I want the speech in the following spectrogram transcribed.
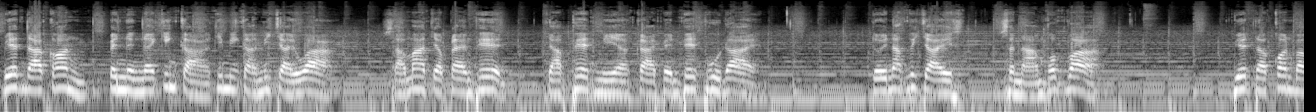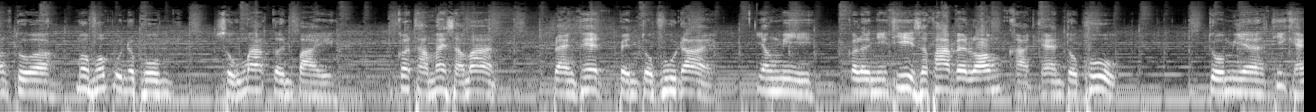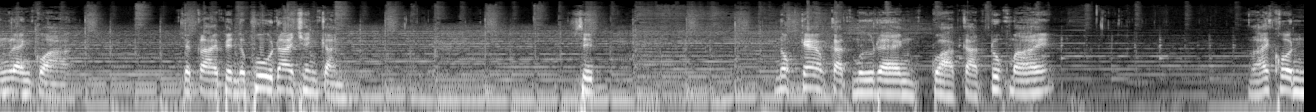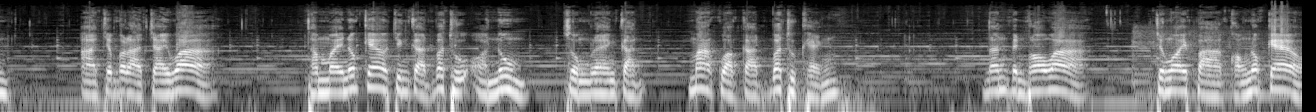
เบียดดากอนเป็นหนึ่งในกิ้งก่าที่มีการวิจัยว่า สามารถจะแปลงเพศจากเพศเมียกลายเป็นเพศผู้ได้ โดยนักวิจัย สนามพบว่าเบียดดากอนบางตัวเมื่อพบอุณหภูมิสูงมากเกินไป ก็ทำให้สามารถแปลงเพศเป็นตัวผู้ได้ ยังมีกรณีที่สภาพแวดล้อมขาดแคลนตัวผู้ ตัวเมียที่แข็งแรงกว่า จะกลายเป็นตัวผู้ได้เช่นกัน 10. นกแก้วกัดมือแรงกว่ากัดลูกไม้ หลายคน อาจจะประหลาดใจว่าทำไมนกแก้วจึงกัดวัตถุอ่อนนุ่ม ส่งแรงกัดมากกว่ากัดวัตถุแข็ง นั่นเป็นเพราะว่าจงอยปากของนกแก้ว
